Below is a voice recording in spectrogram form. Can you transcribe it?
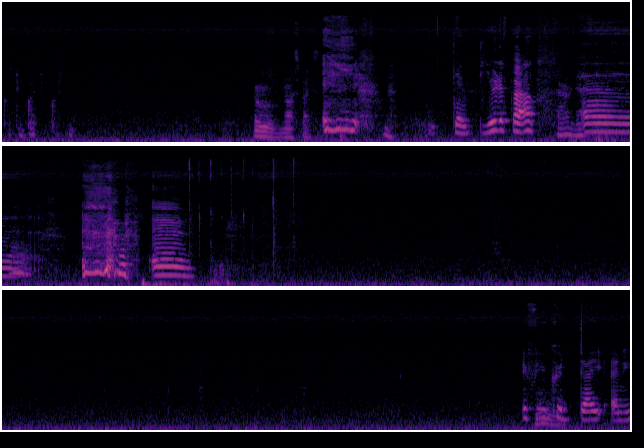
Question, question, question. Ooh, nice face. they're beautiful. Oh, yeah. Uh, um, if you could date any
